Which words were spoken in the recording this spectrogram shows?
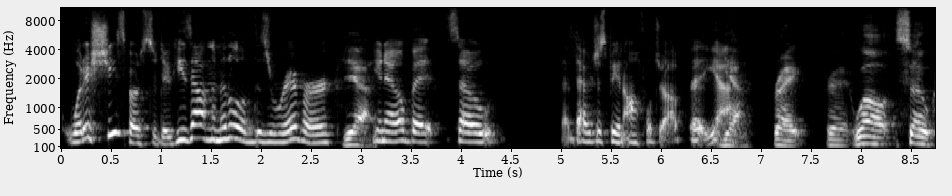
what is she supposed to do? He's out in the middle of this river, Yeah. you know, but so that, that would just be an awful job. But yeah. Yeah, right, right. Well, so,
